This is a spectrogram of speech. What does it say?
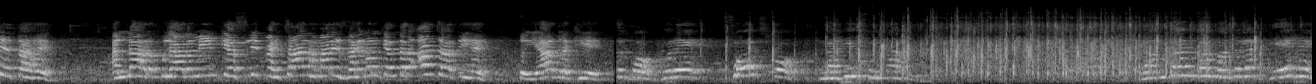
देता है अल्लाह रब्बुल आलमीन की असली पहचान हमारे जहनों के अंदर आ जाती है तो याद रखिए को बुरे सोच को नहीं सुनना है रमजान का मतलब ये है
